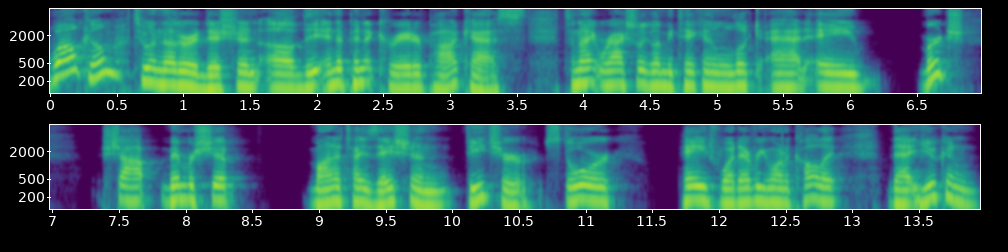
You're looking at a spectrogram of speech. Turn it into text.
Welcome to another edition of the Independent Creator Podcast. Tonight, we're actually going to be taking a look at a merch shop membership monetization feature, store, page, whatever you want to call it, that you can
